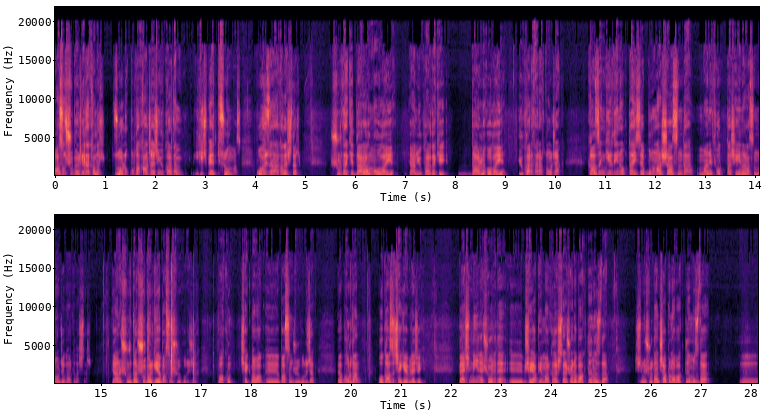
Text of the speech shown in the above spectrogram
asıl şu bölgede kalır. Zorluk burada kalacağı için yukarıdan hiçbir etkisi olmaz. O yüzden arkadaşlar şuradaki daralma olayı yani yukarıdaki darlık olayı yukarı tarafta olacak. Gazın girdiği nokta ise bunun aşağısında manifoldla şeyin arasında olacak arkadaşlar. Yani şurada şu bölgeye basınç uygulayacak. Vakum çekme e, basıncı uygulayacak. Ve buradan o gazı çekebilecek. Ben şimdi yine şöyle de e, bir şey yapayım arkadaşlar. Şöyle baktığınızda şimdi şuradan çapına baktığımızda e,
